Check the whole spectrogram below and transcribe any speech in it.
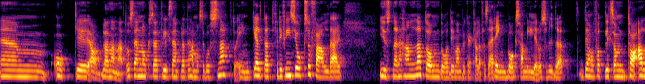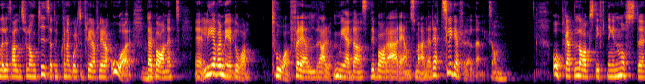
Ehm, och eh, ja, bland annat. Och sen också att till exempel att det här måste gå snabbt och enkelt. Att, för det finns ju också fall där just när det handlat om då det man brukar kalla för så här regnbågsfamiljer och så vidare, att det har fått liksom ta alldeles, alldeles för lång tid så att det kunnat gå liksom flera, flera år där barnet eh, lever med då två föräldrar medan det bara är en som är den rättsliga föräldern. Liksom. Och att lagstiftningen måste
